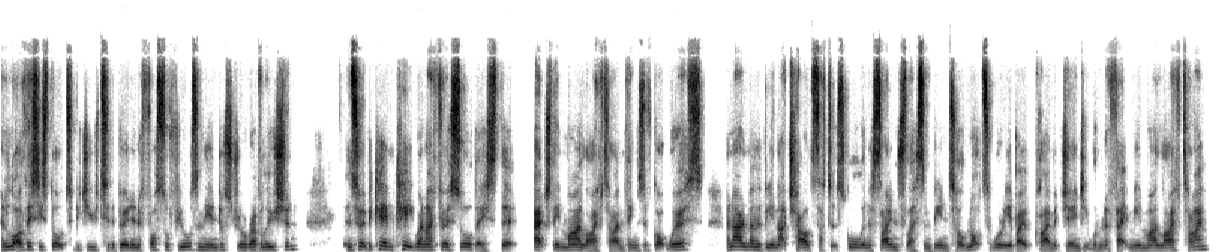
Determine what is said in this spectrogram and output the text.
And a lot of this is thought to be due to the burning of fossil fuels in the Industrial Revolution. And so it became key when I first saw this that actually in my lifetime things have got worse and i remember being that child sat at school in a science lesson being told not to worry about climate change it wouldn't affect me in my lifetime.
